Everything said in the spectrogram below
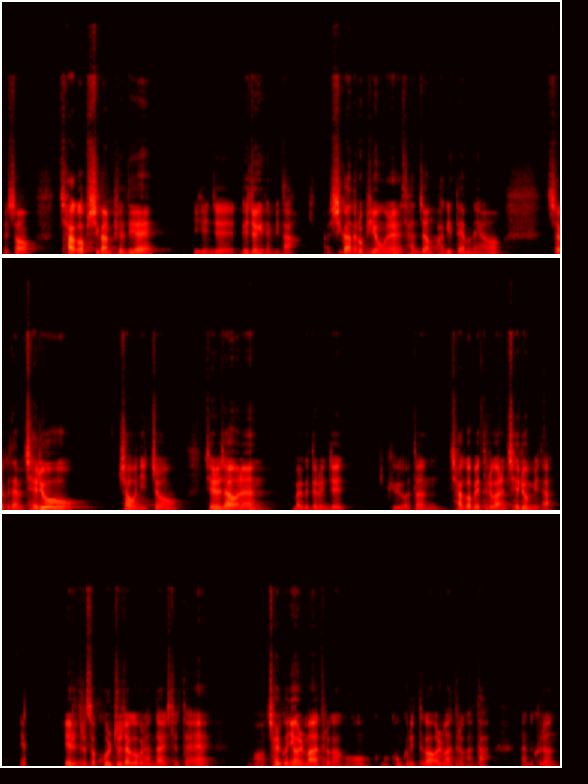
그래서 작업 시간 필드에 이게 이제 배정이 됩니다. 시간으로 비용을 산정하기 때문에요. 자, 그 다음에 재료 자원이 있죠. 재료 자원은 말 그대로 이제 그 어떤 작업에 들어가는 재료입니다. 예를 들어서 골조 작업을 한다 했을 때 어, 철근이 얼마 들어가고 뭐 콘크리트가 얼마 들어간다 라는 그런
